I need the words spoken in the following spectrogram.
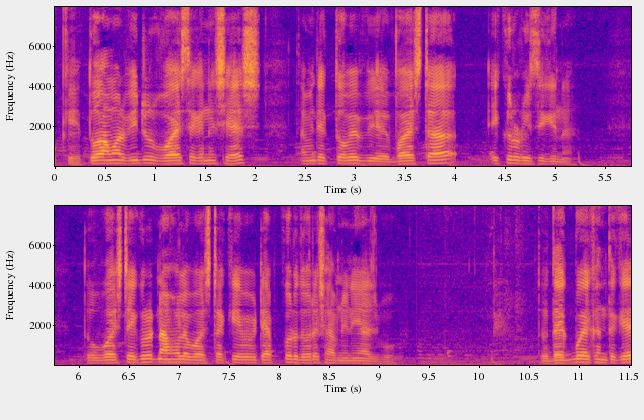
ওকে, তো আমার ভিডিওর ভয়েস এখানে শেষ। আমি দেখতে হবে ভয়েসটা একুরেট হয়েছে কি না তো ভয়েসটা একুরেট না হলে ভয়েসটাকে এভাবে ট্যাপ করে ধরে সামনে নিয়ে আসব। তো দেখব এখান থেকে।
